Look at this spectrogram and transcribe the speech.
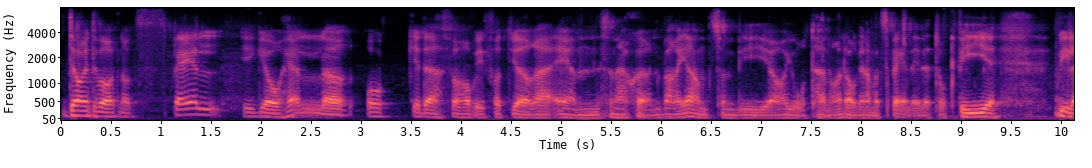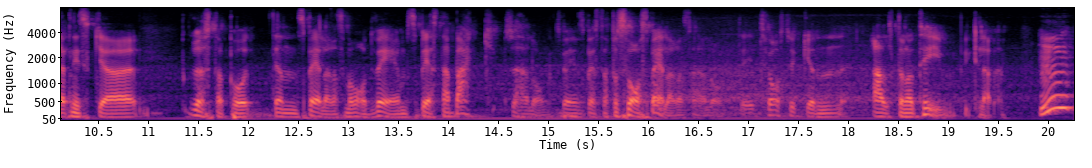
Det har inte varit något spel igår heller och därför har vi fått göra en sån här skön variant som vi har gjort här några dagar med spelledet och vi vill att ni ska rösta på den spelare som har varit VMs bästa back så här långt. VMs bästa försvarsspelare så här långt. Det är två stycken alternativ, Clave. Mm.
